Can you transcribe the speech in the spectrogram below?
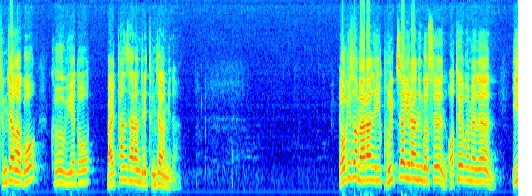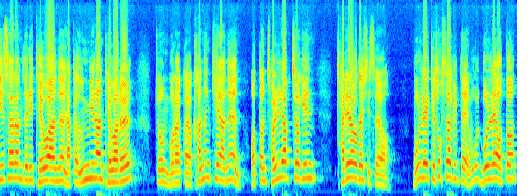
등장하고 그 위에도 말 탄 사람들이 등장합니다. 여기서 말하는 이 골짜기라는 것은 어떻게 보면은 이 사람들이 대화하는 약간 은밀한 대화를 좀 뭐랄까요 가능케 하는 어떤 전략적인 자리라고도 할 수 있어요. 몰래 이렇게 속삭일 때, 몰래 어떤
